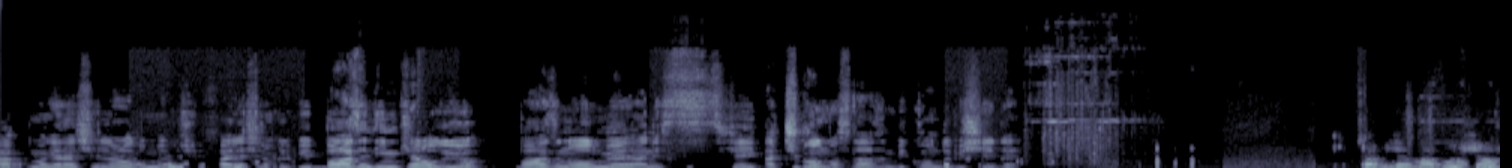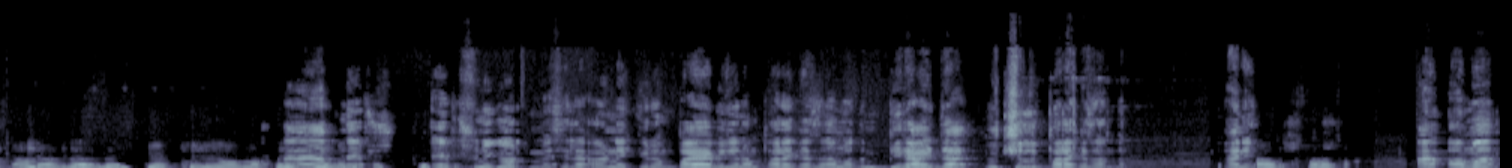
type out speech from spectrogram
aklıma gelen şeyler oldu mu? Paylaşırım. böyle. Bir, bazen imkan oluyor. Bazen olmuyor yani şey açık olması lazım bir konuda bir şeyde. Tabii canım abi o şans biraz da göktünün olması Ben hep, hep şunu gördüm. Mesela örnek veriyorum. Bayağı bir dönem para kazanamadım. Bir ayda 3 yıllık para kazandım. Hani Al işte bak. ama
